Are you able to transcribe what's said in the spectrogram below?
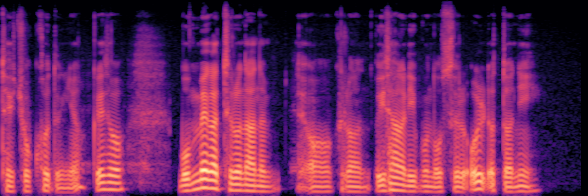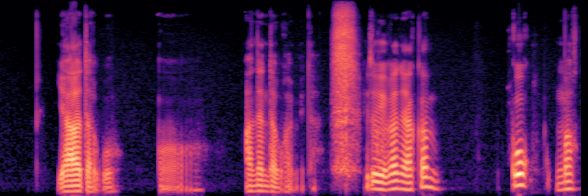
되게 좋거든요. 그래서 몸매가 드러나는 어, 그런 의상을 입은 옷을 올렸더니 야하다고 어, 안 된다고 합니다. 그래서 얘가 약간 꼭 막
